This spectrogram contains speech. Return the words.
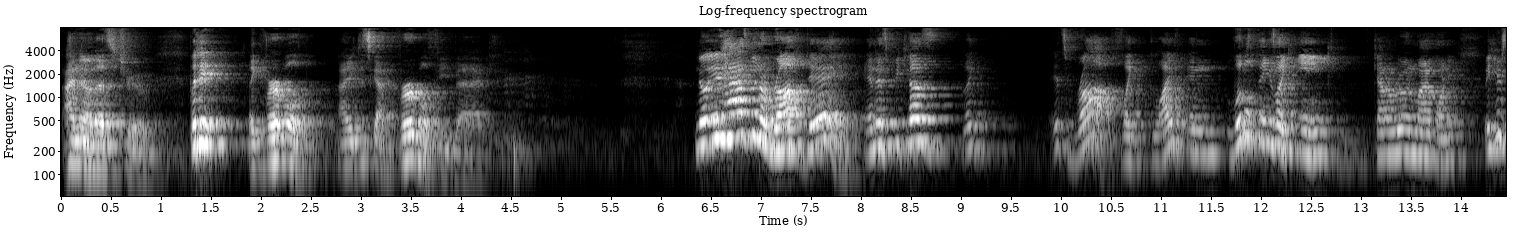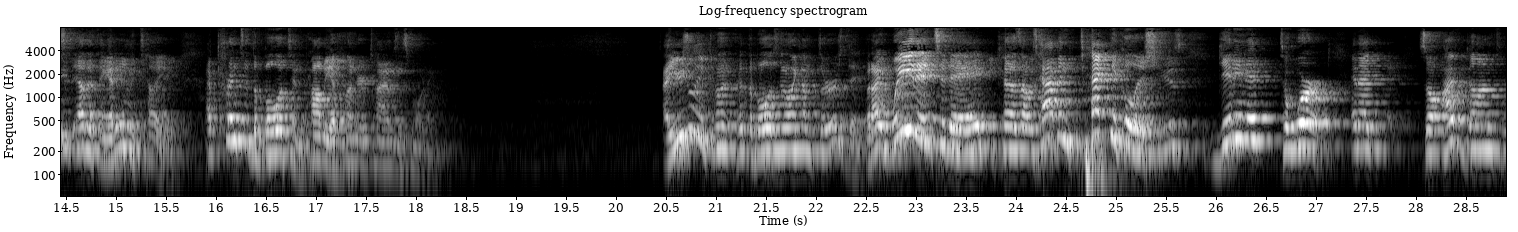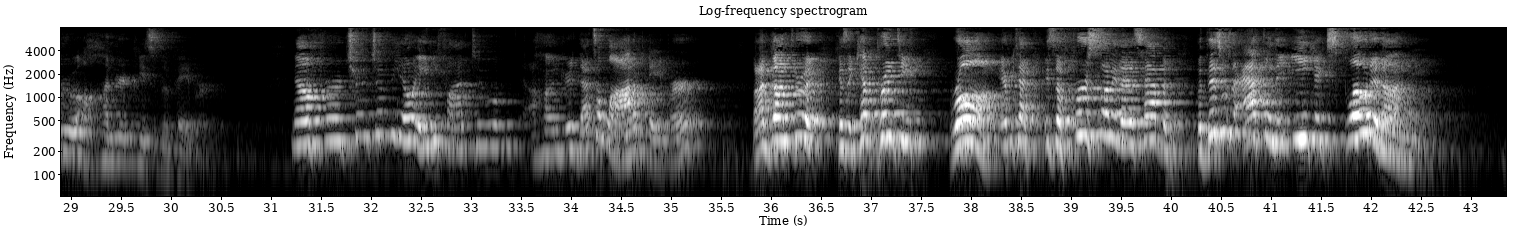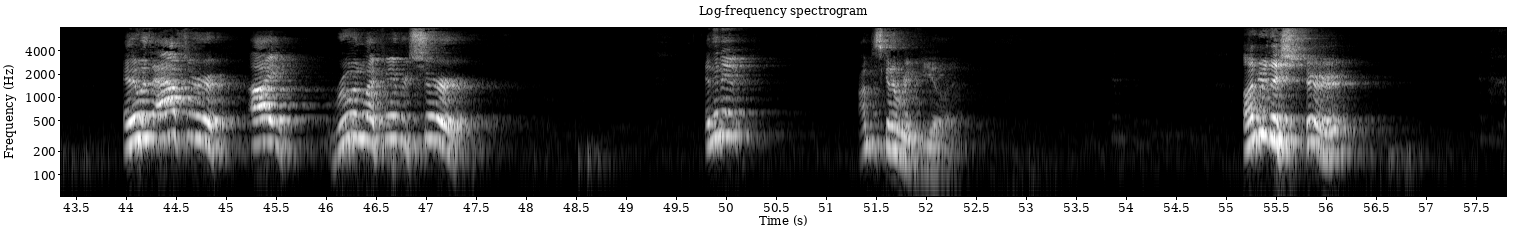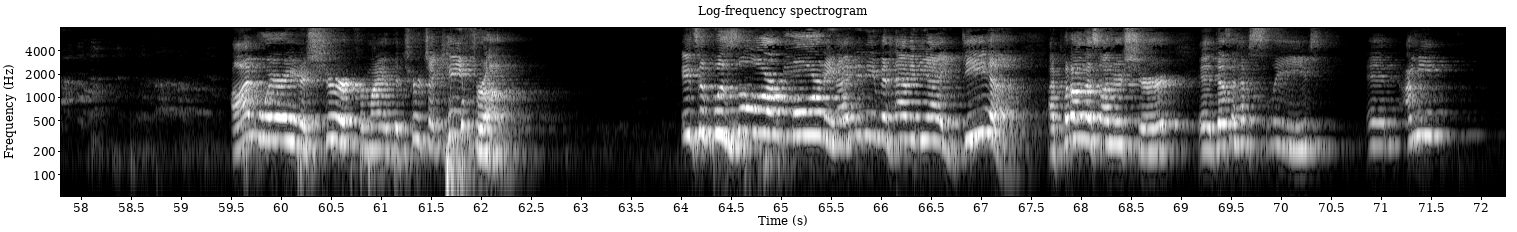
I know that's true. But it, like verbal, I just got verbal feedback. No, it has been a rough day. And it's because, like, it's rough. Like, life, and little things like ink kind of ruined my morning. But here's the other thing I didn't even tell you. I printed the bulletin probably a hundred times this morning. I usually print the bulletin like on Thursday, but I waited today because I was having technical issues getting it to work. And I, so I've gone through a hundred pieces of paper. Now, for a church of you know 85 to 100, that's a lot of paper. But I've gone through it because it kept printing wrong every time. It's the first Sunday that has happened. But this was after the ink exploded on me. And it was after I ruined my favorite shirt. And then it, I'm just going to reveal it. Under this shirt, I'm wearing a shirt from my, the church I came from. It's a bizarre morning. I didn't even have any idea. I put on this undershirt, it doesn't have sleeves, and I mean,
